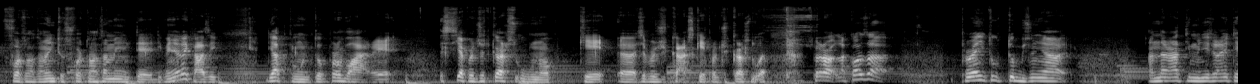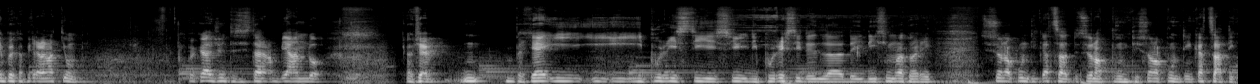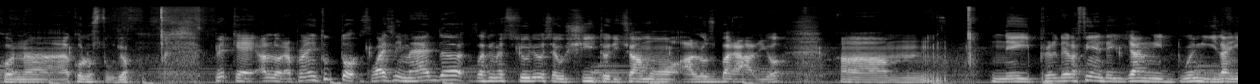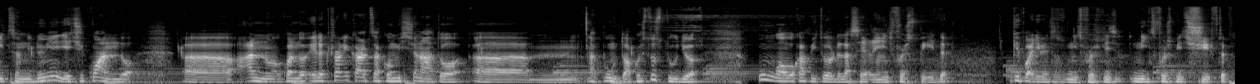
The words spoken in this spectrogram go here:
fortunatamente o sfortunatamente, dipende dai casi, di appunto provare sia Project Cars 1 che eh, sia Project Cars che Project Cars 2. Però la cosa, prima di tutto bisogna andare un attimo indietro nel tempo e capire un attimo perché la gente si sta arrabbiando cioè, perché i, i, i puristi, sì, i puristi del, dei, dei, simulatori si sono appunto incazzati, sono appunti, sono appunto incazzati con, uh, con, lo studio. Perché, allora, prima di tutto, Slightly Mad, Slightly Mad Studios è uscito, diciamo, allo sbaraglio um, nei, nella fine degli anni 2000, inizio anni 2010, quando, uh, hanno, quando Electronic Arts ha commissionato uh, appunto a questo studio un nuovo capitolo della serie Need for Speed che poi è diventato Need for, Speed, Need for Speed Shift,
